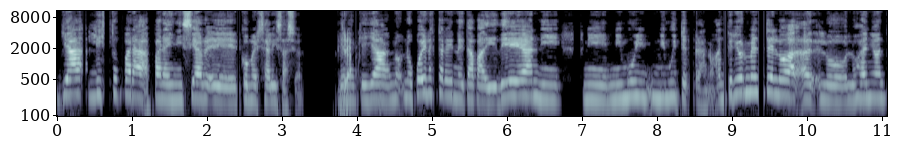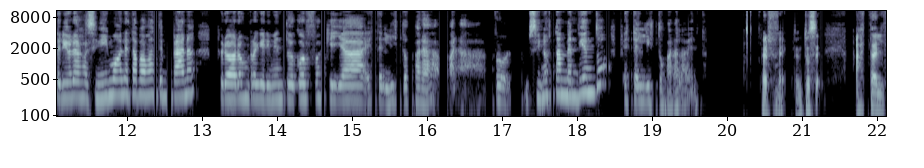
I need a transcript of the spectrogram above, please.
ya listos para, para iniciar eh, comercialización que ya no, no, pueden estar en etapa de idea ni, ni, ni, muy, ni muy temprano. Anteriormente, lo, los años anteriores recibimos en etapa más temprana, pero ahora un requerimiento de Corfo es que ya estén listos para, para, si no están vendiendo, estén listos para la venta. Perfecto. Entonces, hasta el,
